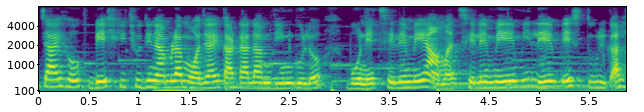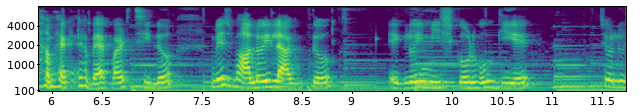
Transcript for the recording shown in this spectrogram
যাই হোক, বেশ কিছুদিন আমরা মজায় কাটালাম দিনগুলো। বোনের ছেলে মেয়ে, আমার ছেলে মেয়ে মিলে বেশ তুলকালাম একটা ব্যাপার ছিল। বেশ ভালোই লাগতো। এগুলোই মিস করব গিয়ে। চলুন,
